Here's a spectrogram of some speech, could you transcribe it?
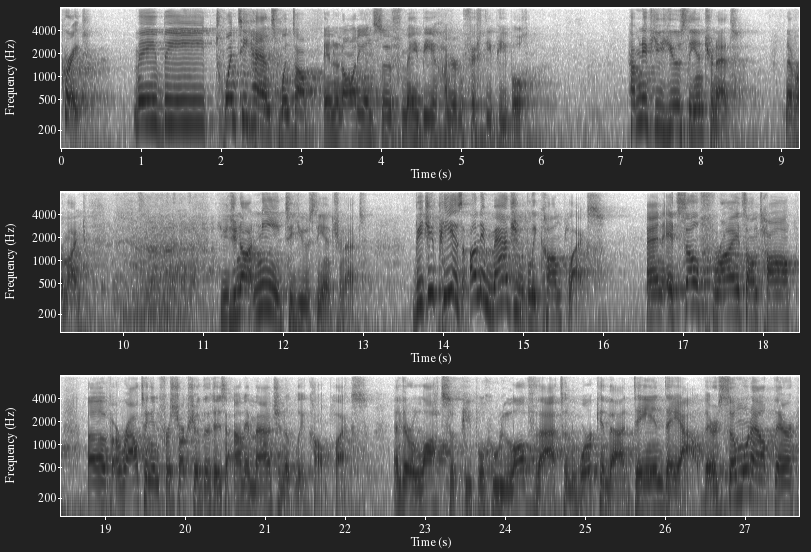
Great. Maybe 20 hands went up in an audience of maybe 150 people. How many of you use the internet? Never mind. you do not need to use the internet. BGP is unimaginably complex and itself rides on top of a routing infrastructure that is unimaginably complex. And there are lots of people who love that and work in that day in, day out. There's someone out there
